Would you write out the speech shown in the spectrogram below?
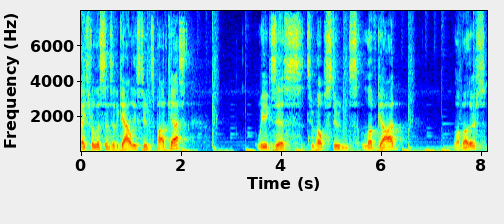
Thanks for listening to the Galilee Students Podcast. We exist to help students love God, love others,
